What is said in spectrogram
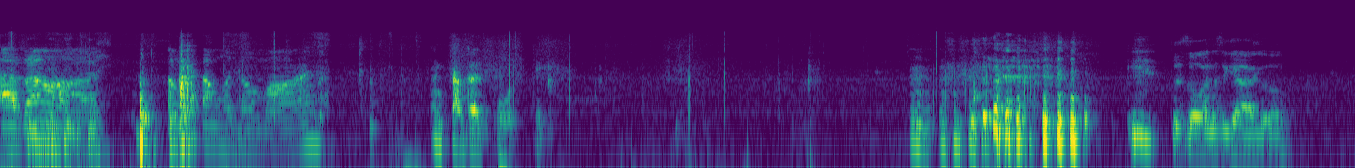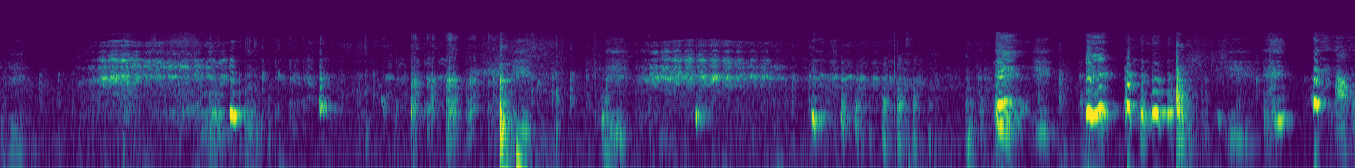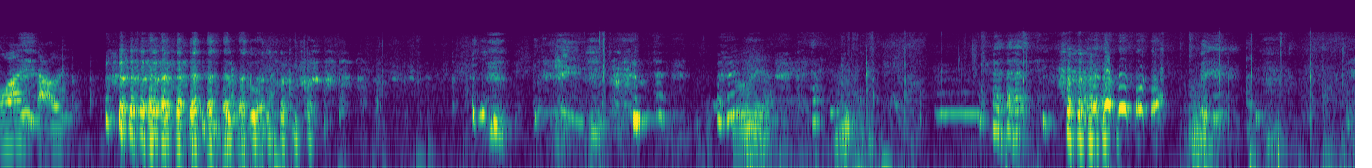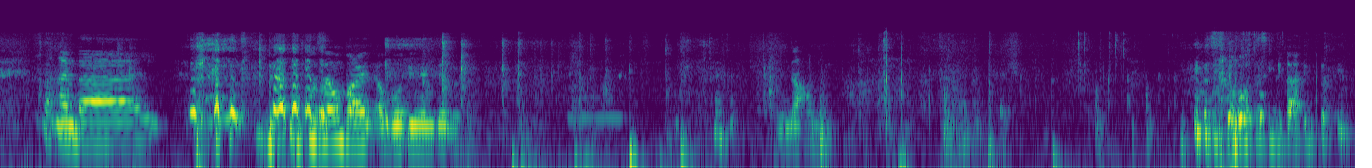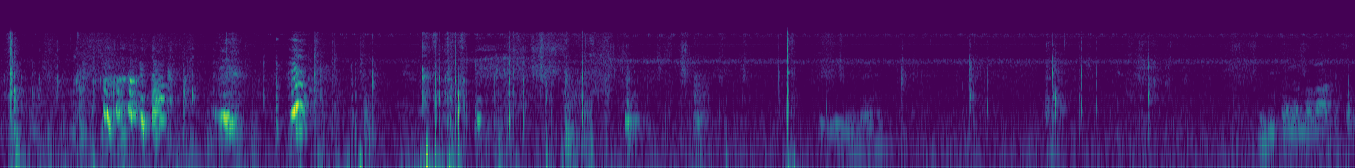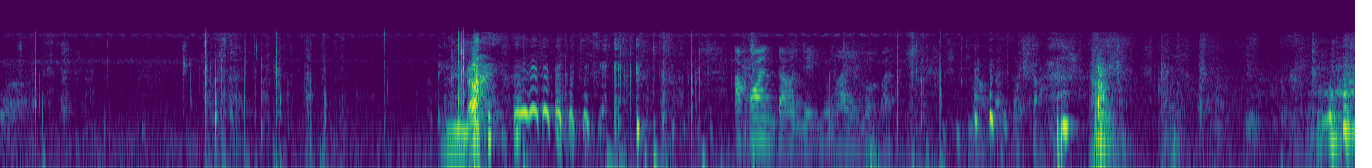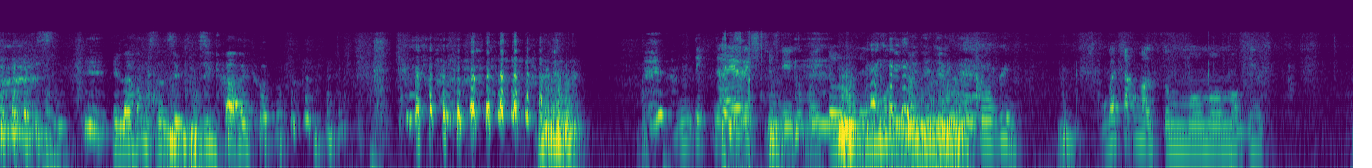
Aray. Tanga-tanga naman. Ang tagal putik. Mm. Tusukan na si Gago. Ako ang tao. Kuya. Sa kanal. Kung saan mo bakit abutin yan dyan. oh. Hindi ako Tusukan si Gago. Hindi pala makapasok ah. Tingnan na. Ako ang tao din yung ayaw mapas mapasok pa. Mo sa sipin si Gago. Muntik na Irish, hindi ko may tulog. Ka niya dyan ng tubig. Ba't ako magtumumumog yun?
